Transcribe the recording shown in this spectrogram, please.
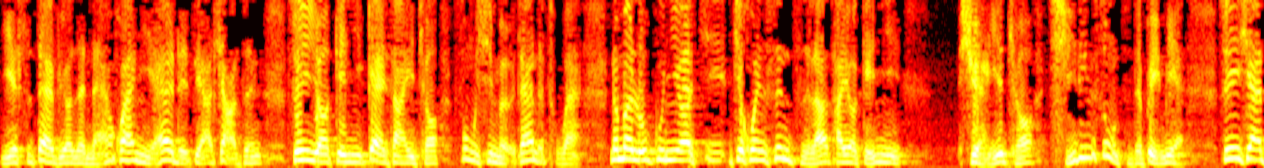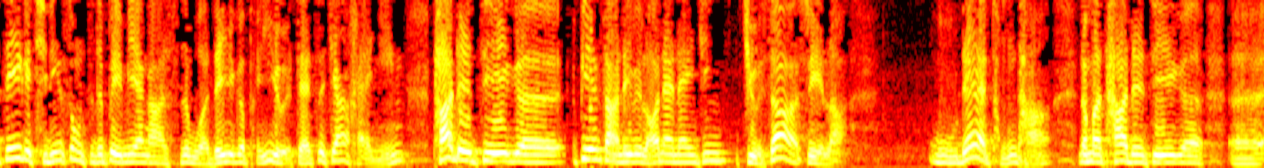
也是代表着男欢女爱的这样象征，所以要给你盖上一条凤系牡丹的图案。那么如果你要结结婚生子了，他要给你。选一条麒麟送子的背面，所以像这个麒麟送子的背面啊，是我的一个朋友在浙江海宁，他的这个边上那位老奶奶已经九十二岁了，五代同堂。那么他的这个呃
